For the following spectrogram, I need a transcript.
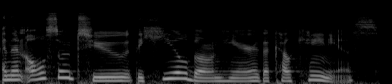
and then also to the heel bone here, the calcaneus.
